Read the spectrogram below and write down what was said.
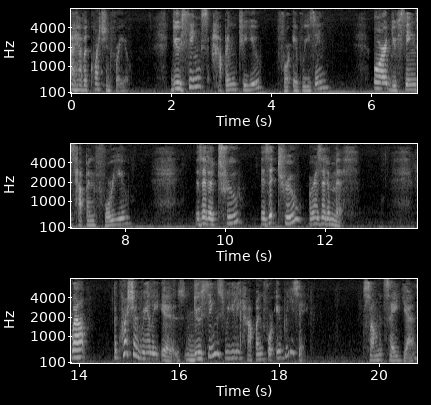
I have a question for you. Do things happen to you for a reason? Or do things happen for you? Is it a true? Is it true or is it a myth? Well, the question really is, do things really happen for a reason? Some say yes,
